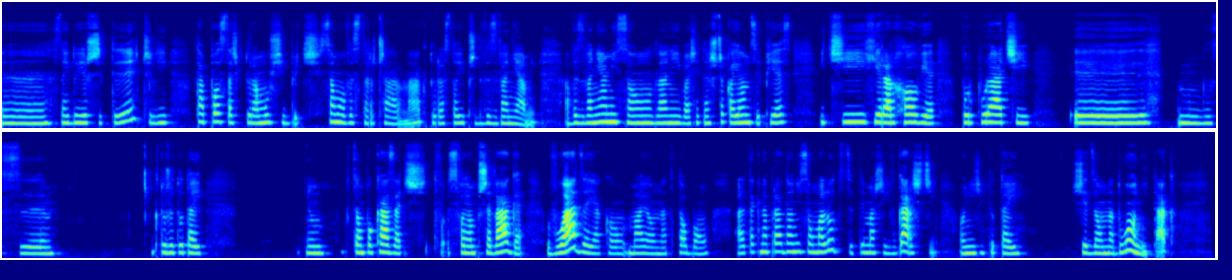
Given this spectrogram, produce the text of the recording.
znajdujesz się ty, czyli ta postać, która musi być samowystarczalna, która stoi przed wyzwaniami. A wyzwaniami są dla niej właśnie ten szczekający pies i ci hierarchowie, purpuraci, yy, z, którzy tutaj chcą pokazać swoją przewagę, władzę, jaką mają nad tobą, ale tak naprawdę oni są malutcy, ty masz ich w garści. Oni tutaj siedzą na dłoni, tak?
